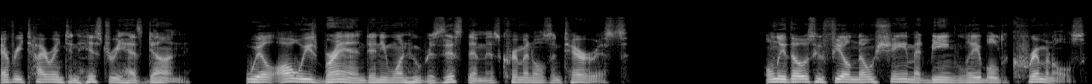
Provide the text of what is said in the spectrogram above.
every tyrant in history has done, will always brand anyone who resists them as criminals and terrorists. Only those who feel no shame at being labeled criminals,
